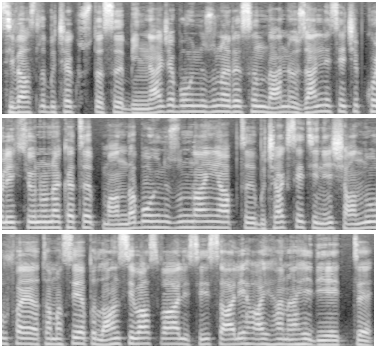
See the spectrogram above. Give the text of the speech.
Sivaslı bıçak ustası binlerce boynuzun arasından özenle seçip koleksiyonuna katıp manda boynuzundan yaptığı bıçak setini Şanlıurfa'ya ataması yapılan Sivas valisi Salih Ayhan'a hediye etti.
